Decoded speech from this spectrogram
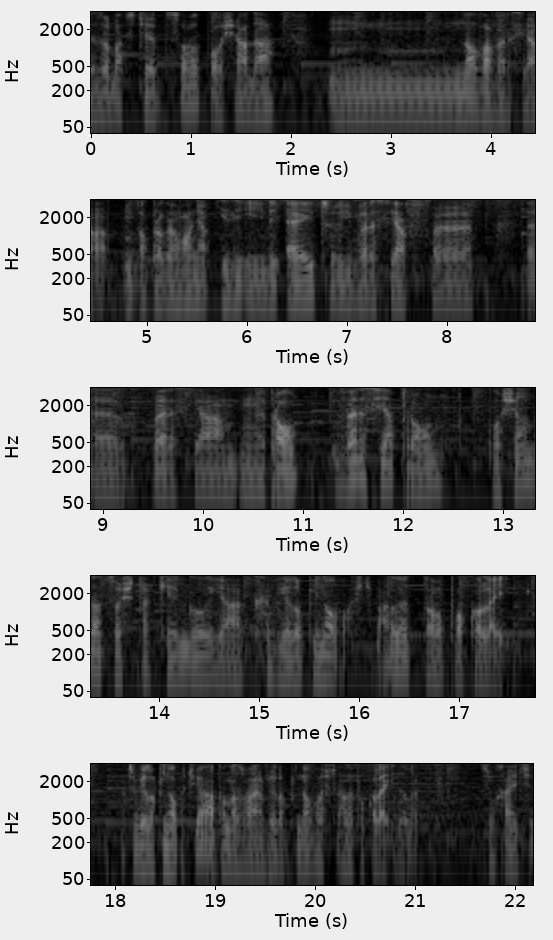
y, zobaczcie, co posiada mm, nowa wersja oprogramowania Easy EDA, czyli wersja w, e, e, wersja mm, Pro. Wersja Pro posiada coś takiego jak wielopinowość, ale to po kolei. Znaczy wielopinowość. Ja to nazwałem wielopinowość, ale po kolei, dobra. Słuchajcie,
